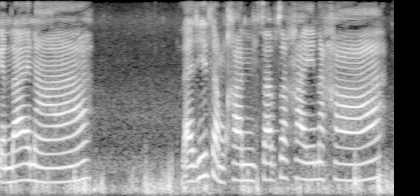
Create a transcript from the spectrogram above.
กันได้นะ และที่สำคัญซับสไครต์นะคะ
